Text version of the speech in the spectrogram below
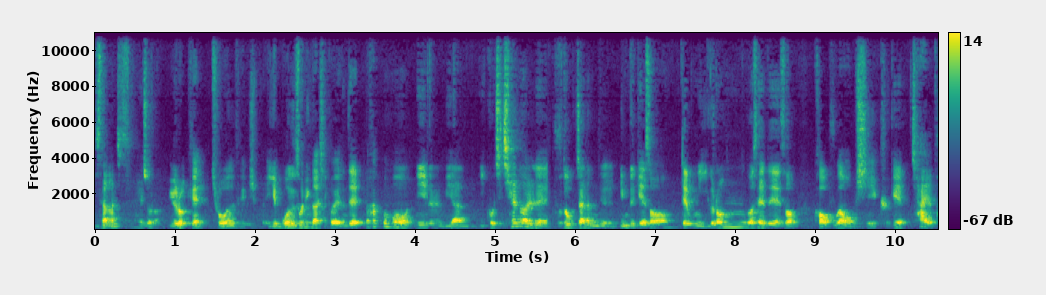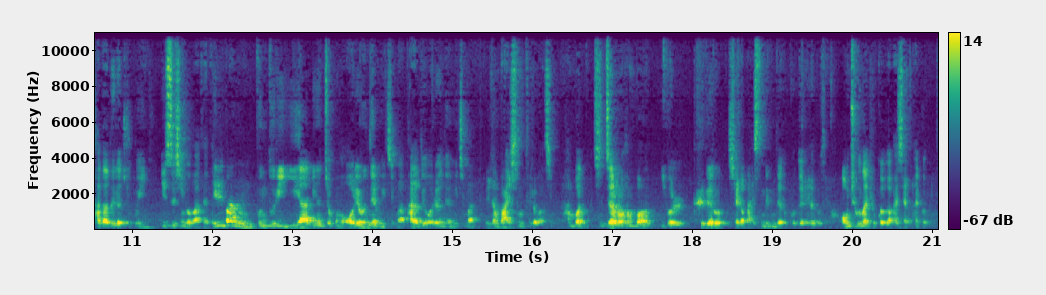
이상한 짓을 해줘라. 이렇게 조언을 드리고 싶어요. 이게 뭔 소린가 하실 거예요. 근데 학부모님을 위한 이 코치 채널의 구독자님들께서 대부분 이런 것에 대해서 거부감 없이 크게 잘 받아들여주고 있, 있으신 것 같아요. 일반 분들이 이해하기는 조금 어려운 내용이지만 받아들이기 어려운 내용이지만 일단 말씀드려봤습니다. 한번 진짜로 한번 이걸 그대로 제가 말씀드린 대로 그대로 해보세요. 엄청난 효과가 발생할 겁니다.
